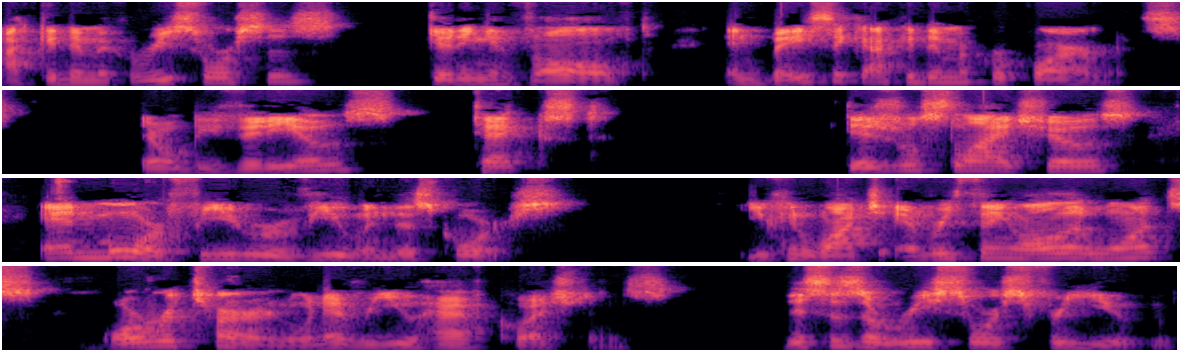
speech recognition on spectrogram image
academic resources, getting involved, and basic academic requirements. There will be videos, text, digital slideshows, and more for you to review in this course. You can watch everything all at once or return whenever you have questions. This is a resource for you.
